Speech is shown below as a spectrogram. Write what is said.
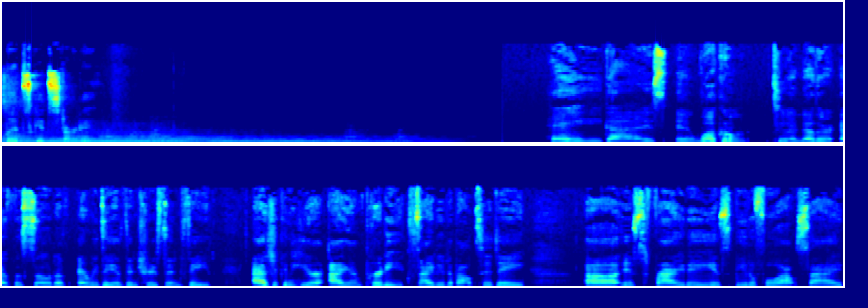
Let's get started. Hey, guys, and welcome to another episode of Everyday Adventures in Faith. As you can hear, I am pretty excited about today. Uh, it's Friday, it's beautiful outside,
